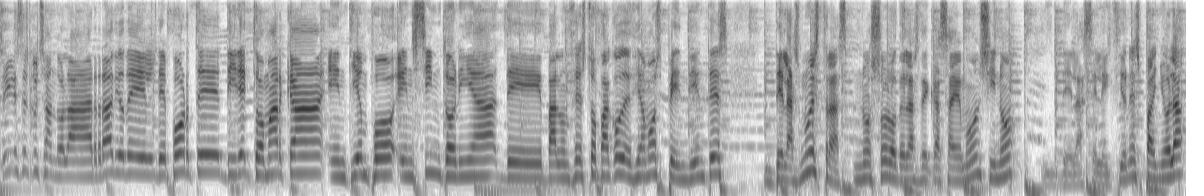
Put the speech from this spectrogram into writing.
Sigues escuchando la radio del deporte, directo marca, en tiempo, en sintonía de baloncesto, Paco. Decíamos pendientes de las nuestras, no solo de las de Casa de sino de la selección española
